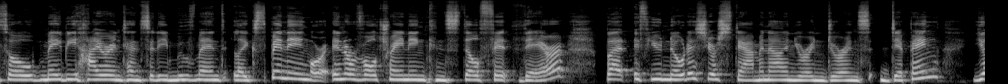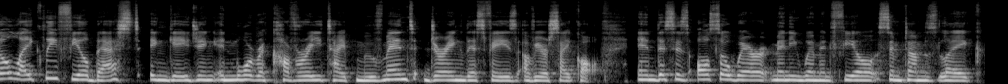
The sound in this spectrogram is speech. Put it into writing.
So maybe higher intensity movement like spinning or interval training can still fit there. But if you notice your stamina and your endurance dipping, you'll likely feel best engaging in more recovery type movement during this phase of your cycle. And this is also where many women feel symptoms like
